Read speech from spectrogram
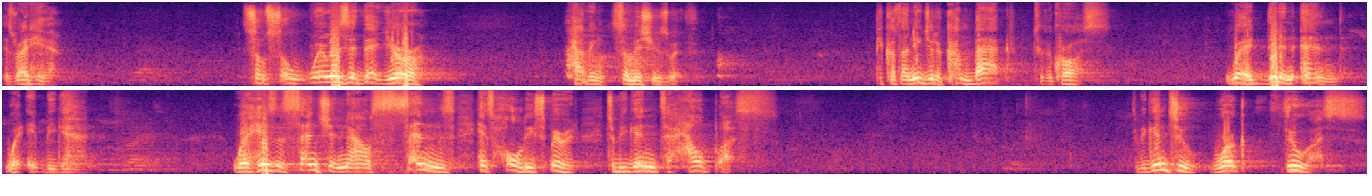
is right here. So, so where is it that you're having some issues with? Because I need you to come back to the cross where it didn't end, where it began. Where his ascension now sends his Holy Spirit to begin to help us. To begin to work through us.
